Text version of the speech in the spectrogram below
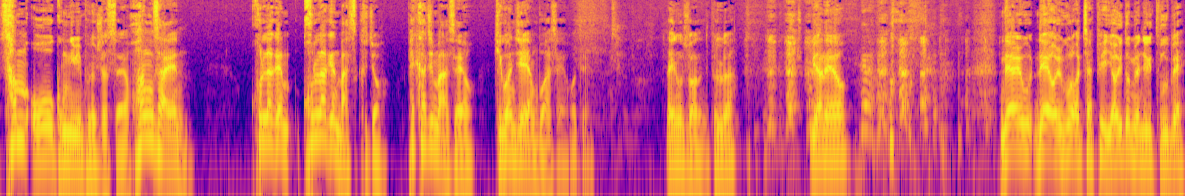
350님이 보내주셨어요. 황사엔 콜라겐 콜라겐 마스크죠. 팩하지 마세요. 기관지에 양보하세요. 어때요? 나 이런 거 좋아하는데 별로야? 미안해요. 내, 얼굴, 내 얼굴 어차피 여의도 면적이 두 배.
